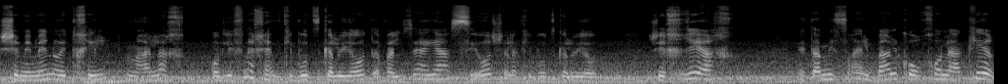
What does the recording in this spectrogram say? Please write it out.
שממנו התחיל מהלך, עוד לפני כן, קיבוץ גלויות, אבל זה היה שיאו של הקיבוץ גלויות, שהכריח את עם ישראל בעל כורחו להכיר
